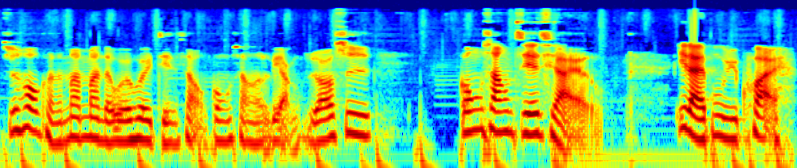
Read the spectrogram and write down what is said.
之后可能慢慢的我也会减少工商的量，主要是工商接起来，一来不愉快，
